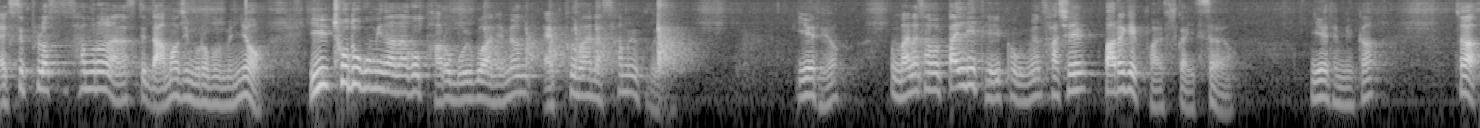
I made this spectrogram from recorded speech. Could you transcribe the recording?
x 플러스 3으로 나눴을 때 나머지 물어보면요. 1초도 고민 안 하고 바로 뭘 구하냐면 f-3을 구해요. 이해돼요? 마이너스 3을 빨리 대입해 보면 사실 빠르게 구할 수가 있어요. 이해됩니까? 자,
